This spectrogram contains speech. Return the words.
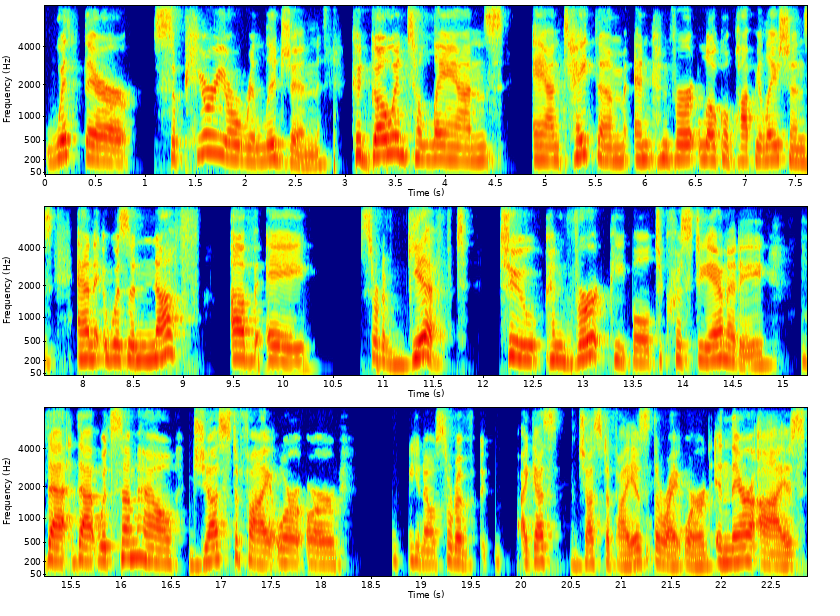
with their superior religion could go into lands and take them and convert local populations. And it was enough of a sort of gift to convert people to Christianity that that would somehow justify or or you know sort of I guess justify is the right word in their eyes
